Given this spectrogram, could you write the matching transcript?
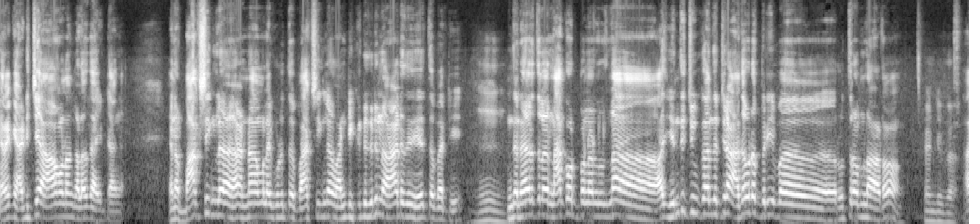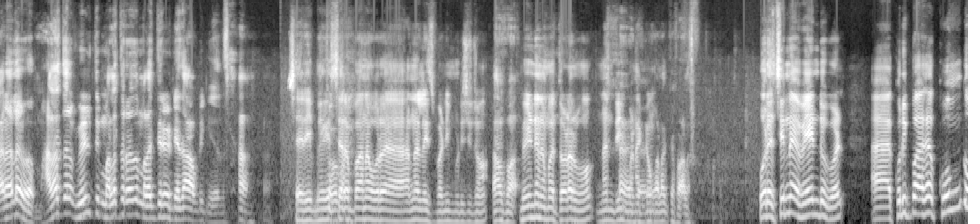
இறக்கி அடிச்சே ஆகணும் கலந்து ஆயிட்டாங்க. ஏன்னா பாக்ஸிங்ல அண்ணாமலை கொடுத்த பாக்ஸிங்ல வண்டி கிடுக்கிடுன்னு ஆடுது ஏத்த பாட்டி. இந்த நேரத்துல நாக் அவுட் பண்ணணும்னா அது எந்திரிச்சு உட்காந்துச்சுன்னா அதோட பெரிய ருத்ரம்லாம் ஆடும். கண்டிப்பா. அதனால மலத்தை வீழ்த்தி மலத்துறது மலத்திர வேண்டியதான் அப்படிங்கிறது தான். சரி மிக சிறப்பான ஒரு அனலைஸ் பண்ணி முடிச்சிட்டோம். ஆமா. மீண்டும் நம்ம தொடருவோம். நன்றி வணக்கம். வணக்கம் ஒரு சின்ன வேண்டுகோள் குறிப்பாக கொங்கு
